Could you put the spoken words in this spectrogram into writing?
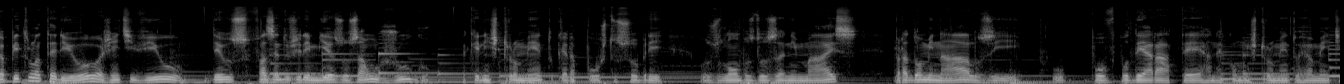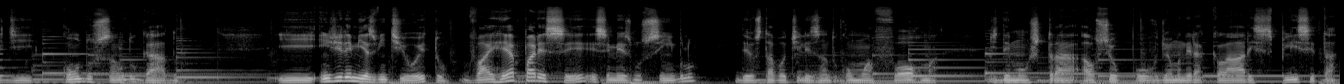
capítulo anterior, a gente viu Deus fazendo Jeremias usar um jugo, aquele instrumento que era posto sobre os lombos dos animais para dominá-los e o povo poder arar a terra, né, como um instrumento realmente de condução do gado. E em Jeremias 28 vai reaparecer esse mesmo símbolo. Deus estava utilizando como uma forma de demonstrar ao seu povo de uma maneira clara, explícita,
